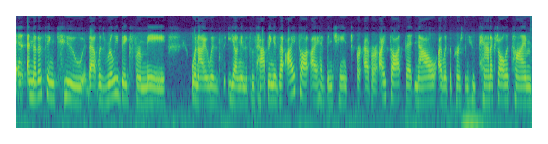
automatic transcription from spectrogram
And another thing too that was really big for me when I was young and this was happening is that I thought I had been changed forever. I thought that now I was a person who panicked all the time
